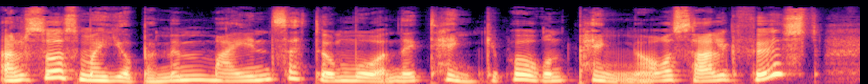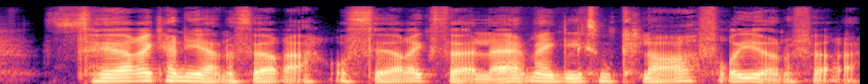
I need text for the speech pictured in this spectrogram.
Altså så må jeg jobbe med mindsettet og måten jeg tenker på rundt penger og salg først, før jeg kan gjennomføre, og før jeg føler meg liksom klar for å gjennomføre.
